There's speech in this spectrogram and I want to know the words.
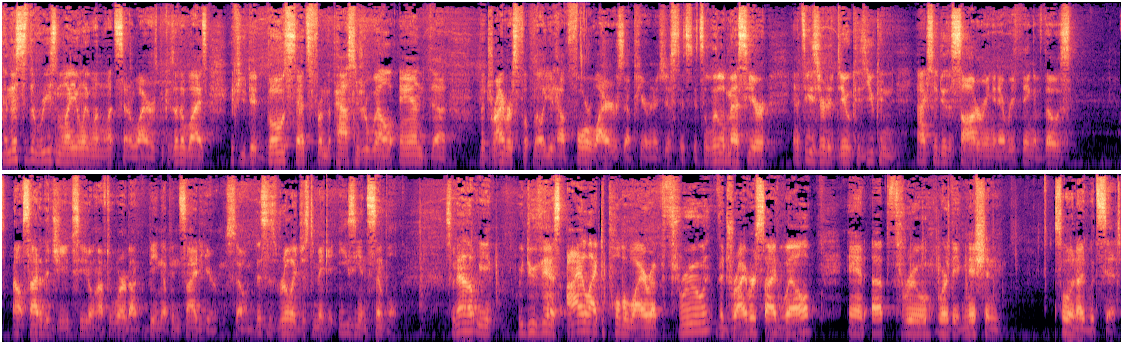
And this is the reason why you only want one set of wires, because otherwise, if you did both sets from the passenger well and the, the driver's footwell, you'd have four wires up here, and it's just it's, it's a little messier and it's easier to do because you can actually do the soldering and everything of those outside of the Jeep, so you don't have to worry about being up inside here. So this is really just to make it easy and simple. So now that we we do this, I like to pull the wire up through the driver's side well and up through where the ignition solenoid would sit.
